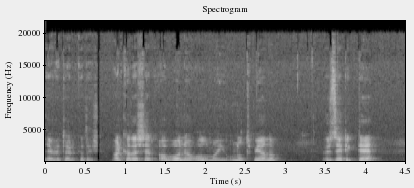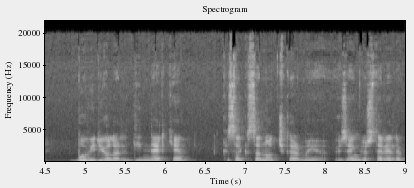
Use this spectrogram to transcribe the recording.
Evet arkadaşlar. Arkadaşlar abone olmayı unutmayalım. Özellikle bu videoları dinlerken kısa kısa not çıkarmaya özen gösterelim.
